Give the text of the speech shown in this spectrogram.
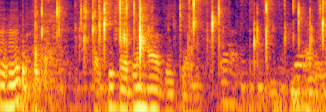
-huh. But people don't have it, then I,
